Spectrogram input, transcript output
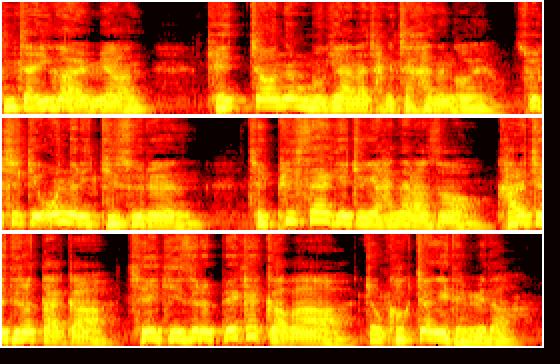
아, 진짜 이거 알면 개쩌는 무기 하나 장착하는 거예요. 솔직히 오늘 이 기술은 제 필살기 중에 하나라서 가르쳐 드렸다가 제 기술을 뺏길까봐 좀 걱정이 됩니다.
